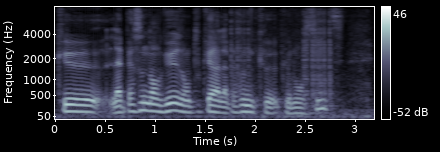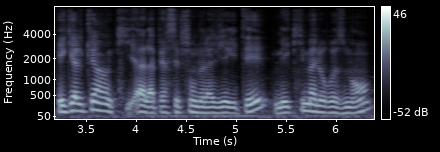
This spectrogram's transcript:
que la personne orgueilleuse, en tout cas la personne que l'on cite, est quelqu'un qui a la perception de la vérité, mais qui malheureusement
